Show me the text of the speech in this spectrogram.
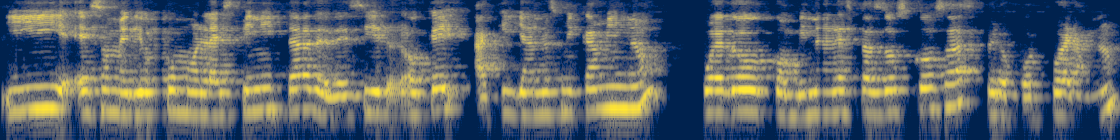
Y eso me dio como la espinita de decir, ok, aquí ya no es mi camino, puedo combinar estas dos cosas, pero por fuera, ¿no?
